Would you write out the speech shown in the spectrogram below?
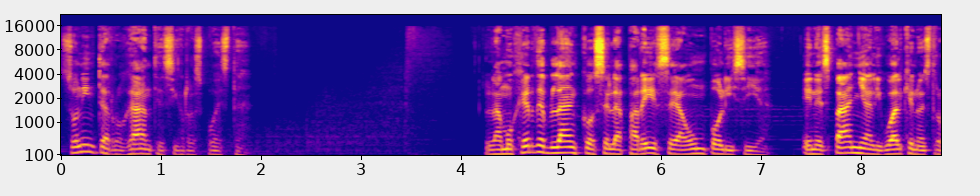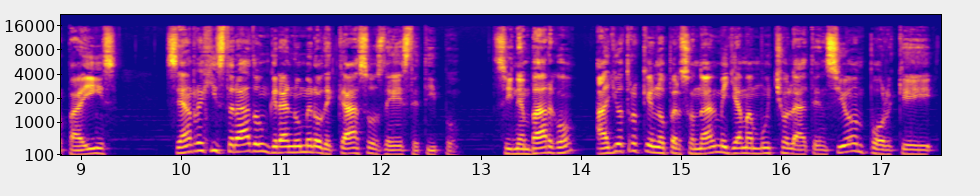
son interrogantes sin respuesta. La mujer de blanco se le aparece a un policía. En España, al igual que en nuestro país, se han registrado un gran número de casos de este tipo. Sin embargo, hay otro que en lo personal me llama mucho la atención porque,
